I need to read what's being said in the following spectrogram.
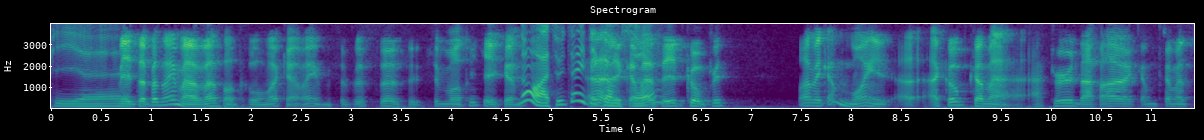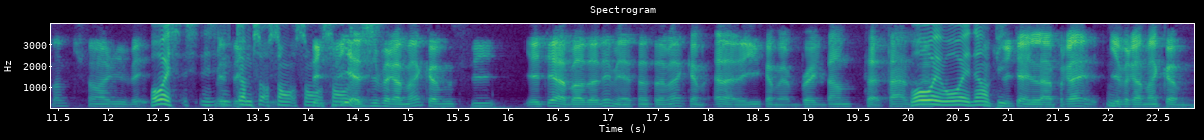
Puis, euh, Mais t'as pas de même avant son trauma, quand même. C'est plus ça. C'est- montré qu'il est comme... non, elle a tout le temps Elle, elle comme a ça. essayé de coper. Ouais, mais comme moi, elle coupe comme à, à peu d'affaires comme traumatisantes qui sont arrivées. Ouais, c'est- Mais c'est- comme son, son, son, son- lui, il agit vraiment comme si il a été abandonné, mais essentiellement, comme elle, elle a eu comme un breakdown total. Ouais, ouais, ouais, ouais, non, Puis puis, quand il l'apprend, il est Mm. vraiment comme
